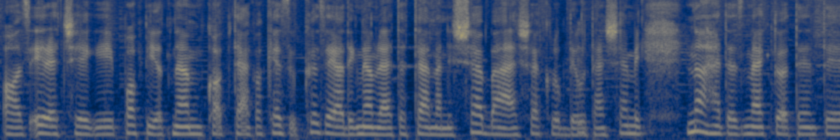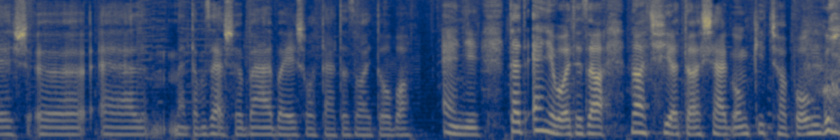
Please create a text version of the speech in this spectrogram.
az érettségi papírt nem kapták a kezük közé, addig nem lehetett elmenni se bál, se klub délután semmi. Na hát ez megtörtént, és ö, elmentem az első bálba, és ott állt az ajtóba. Ennyi. Tehát ennyi volt ez a nagy fiatalságom kicsapongó.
